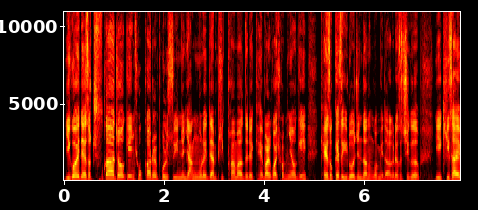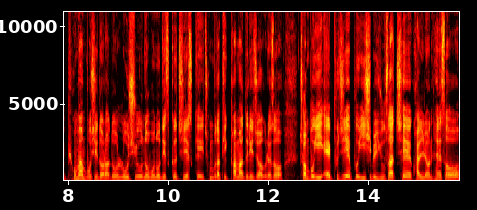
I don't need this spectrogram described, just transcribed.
이거에 대해서 추가적인 효과를 볼 수 있는 약물에 대한 빅파마들의 개발과 협력이 계속해서 이루어진다는 겁니다. 그래서 지금 이 기사의 표만 보시더라도 로슈, 노보노디스크, GSK 전부 다 빅파마들이 죠. 그래서 전부 이 FGF21 유사체에 관련해서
